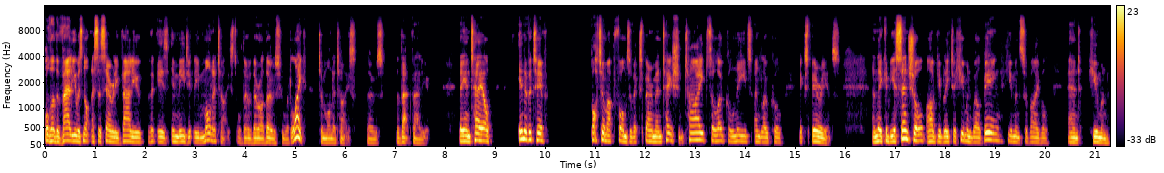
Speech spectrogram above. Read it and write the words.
although the value is not necessarily value that is immediately monetized, although there are those who would like to monetize those that value. They entail innovative bottom-up forms of experimentation tied to local needs and local experience. And they can be essential, arguably, to human well-being, human survival, and human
